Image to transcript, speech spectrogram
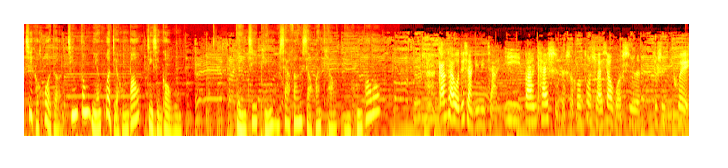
即可获得京东年货节红包进行购物。点击屏幕下方小黄条领红包哦。刚才我就想跟你讲，一般开始的时候做出来效果是，就是你会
